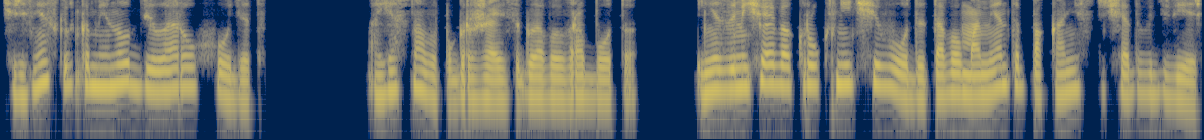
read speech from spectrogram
Через несколько минут Дилара уходит. А я снова погружаюсь с головой в работу и не замечаю вокруг ничего до того момента, пока не стучат в дверь.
